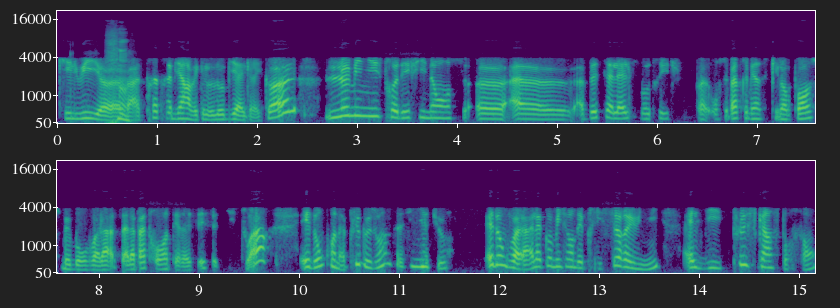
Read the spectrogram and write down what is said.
qui lui euh, va très très bien avec le lobby agricole. Le ministre des Finances, euh, euh, Smotrich, on ne sait pas très bien ce qu'il en pense, mais bon voilà, ça l'a pas trop intéressé cette histoire. Et donc on n'a plus besoin de sa signature. Et donc voilà, la commission des prix se réunit, elle dit plus 15%,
